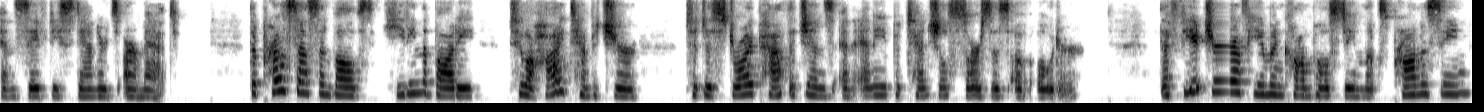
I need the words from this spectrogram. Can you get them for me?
and safety standards are met. The process involves heating the body to a high temperature to destroy pathogens and any potential sources of odor. The future of human composting looks promising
